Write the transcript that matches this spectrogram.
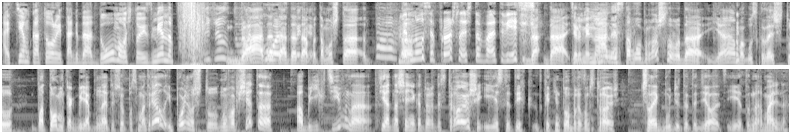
а тем, который тогда думал, что измена существует. Да, да, да, да, да, потому что... А, Вернулся в прошлое, чтобы ответить. Да, да. Терминатор. Именно из того прошлого, да, я могу сказать, что потом как бы я на это все посмотрел и понял, что, ну, вообще-то, объективно те отношения, которые ты строишь, и если ты их каким-то образом строишь, человек будет это делать, и это нормально.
